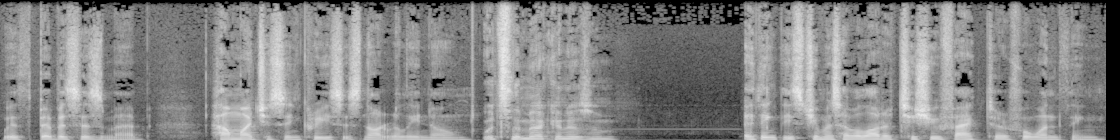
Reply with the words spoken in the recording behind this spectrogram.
with bevacizumab. How much it's increased is not really known. What's the mechanism? I think these tumors have a lot of tissue factor for one thing,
